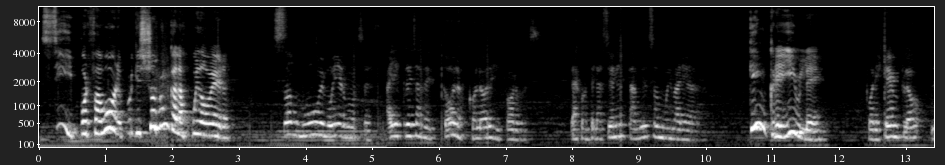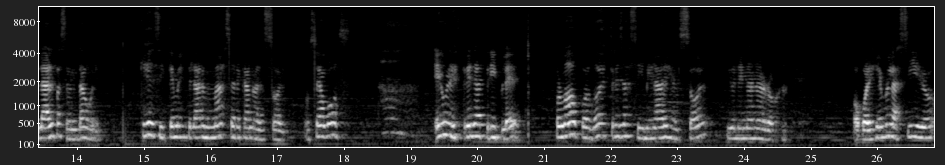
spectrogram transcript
Sí, por favor, porque yo nunca las puedo ver. Son muy, muy hermosas. Hay estrellas de todos los colores y formas. Las constelaciones también son muy variadas. ¡Qué increíble! Por ejemplo, la Alfa Centauri, que es el sistema estelar más cercano al Sol, o sea, vos. Es una estrella triple formado por dos estrellas similares al Sol y una enana roja. O por ejemplo la Sirio,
